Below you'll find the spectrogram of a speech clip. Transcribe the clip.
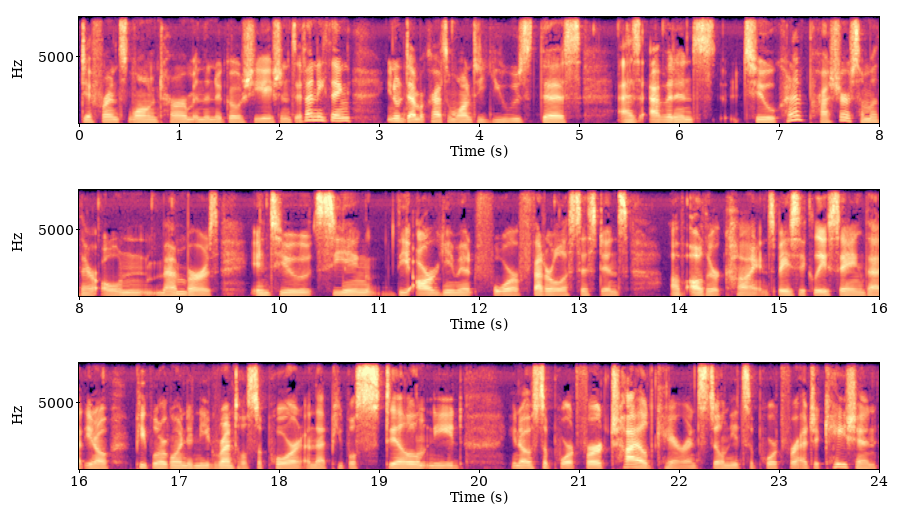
difference long term in the negotiations. If anything, you know, Democrats want to use this as evidence to kind of pressure some of their own members into seeing the argument for federal assistance of other kinds, basically saying that, you know, people are going to need rental support and that people still need you know support for childcare and still need support for education.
